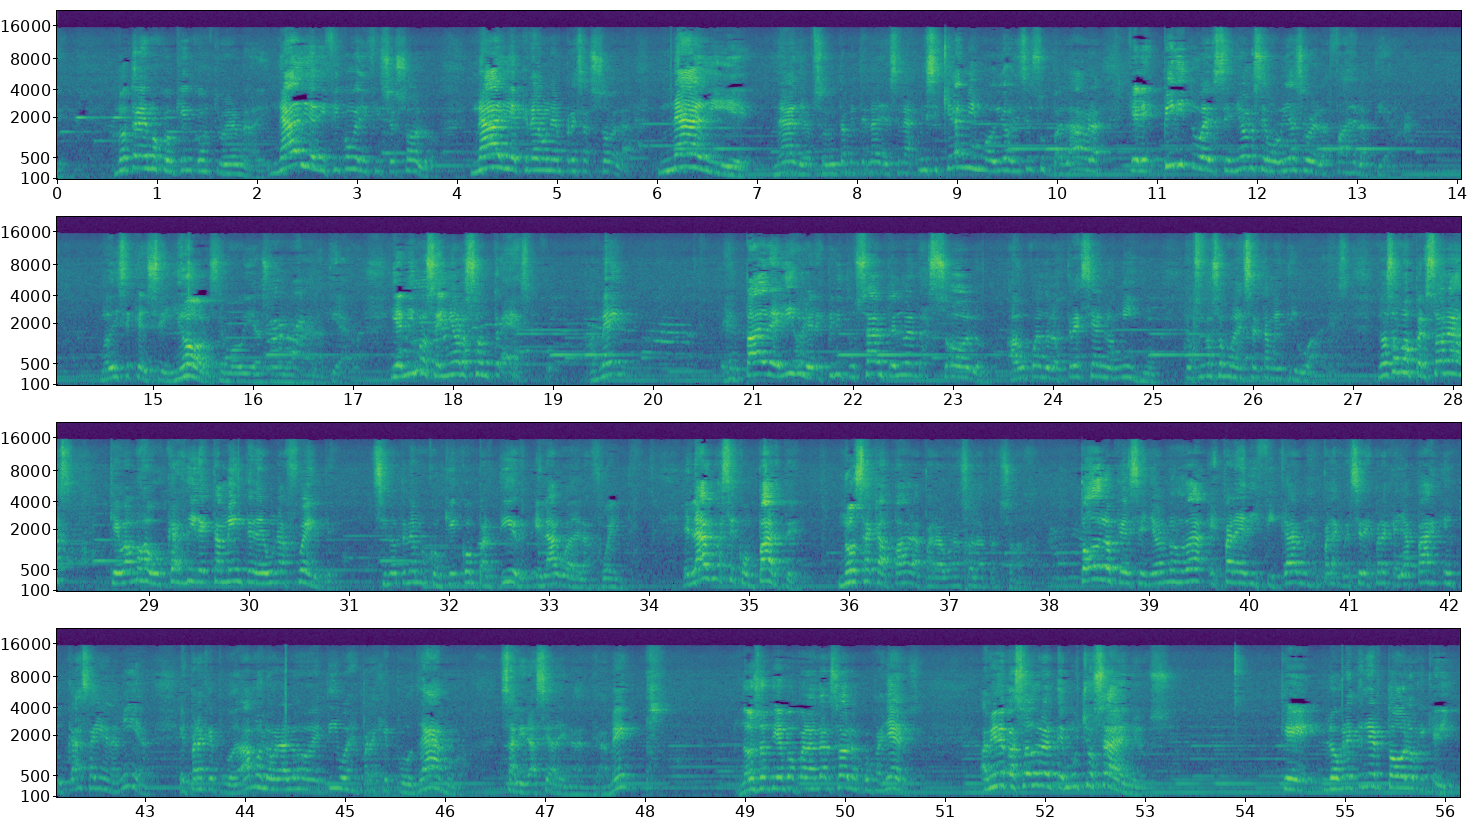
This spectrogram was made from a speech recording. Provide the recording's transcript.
no tenemos con quién construir nadie. Nadie edifica un edificio solo. Nadie crea una empresa sola. Nadie, nadie, absolutamente nadie. Ni siquiera el mismo Dios dice en su palabra que el Espíritu del Señor se movía sobre la faz de la tierra. No dice que el Señor se movía sobre la faz de la tierra. Y el mismo Señor son tres. Amén el Padre, el Hijo y el Espíritu Santo, Él no anda solo, aun cuando los tres sean lo mismo. Nosotros no somos exactamente iguales. No somos personas que vamos a buscar directamente de una fuente, si no tenemos con quién compartir el agua de la fuente. El agua se comparte, no se acapara para una sola persona. Todo lo que el Señor nos da es para edificarnos, es para crecer, es para que haya paz en tu casa y en la mía. Es para que podamos lograr los objetivos, es para que podamos salir hacia adelante. Amén. No son tiempos para andar solos, compañeros. A mí me pasó durante muchos años que logré tener todo lo que quería.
